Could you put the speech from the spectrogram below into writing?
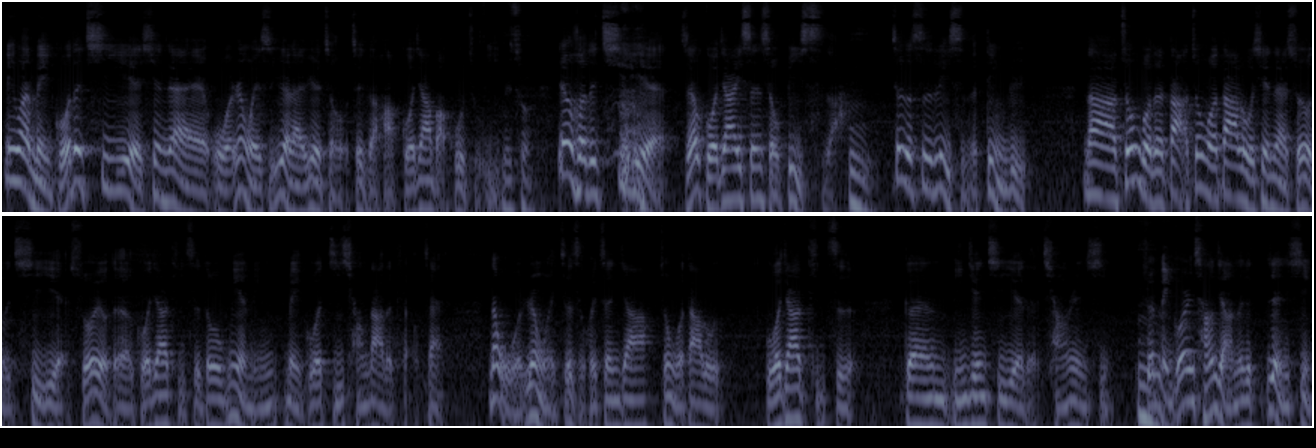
另外美国的企业现在我认为是越来越走这个哈国家保护主义，没错，任何的企业只要国家一伸手必死啊，嗯，这个是历史的定律。那中国的大中国大陆现在所有的企业，所有的国家体制都面临美国极强大的挑战。那我认为这只会增加中国大陆国家体制跟民间企业的强韧性。所以美国人常讲那个韧性，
